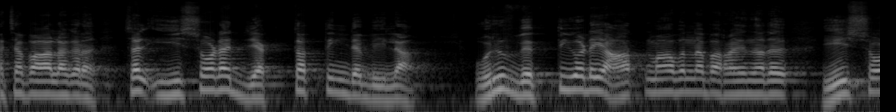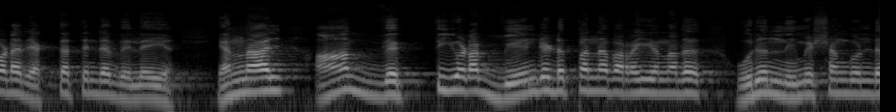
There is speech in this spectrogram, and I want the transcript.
അചപാലകർ. വെച്ചാൽ ഈശോയുടെ രക്തത്തിന്റെ വില ഒരു വ്യക്തിയുടെ ആത്മാവെന്ന് പറയുന്നത് ഈശോയുടെ രക്തത്തിന്റെ വിലയെ. എന്നാൽ ആ വ്യക്തിയുടെ വീണ്ടെടുപ്പെന്ന് പറയുന്നത് ഒരു നിമിഷം കൊണ്ട്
